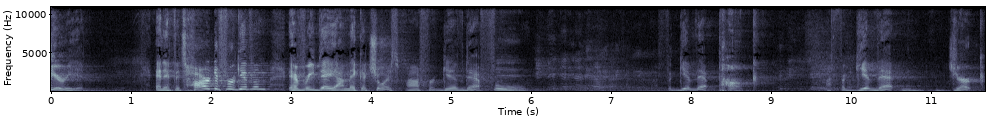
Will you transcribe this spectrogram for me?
Period. And if it's hard to forgive him, every day I make a choice. I forgive that fool. I forgive that punk. I forgive that jerk.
